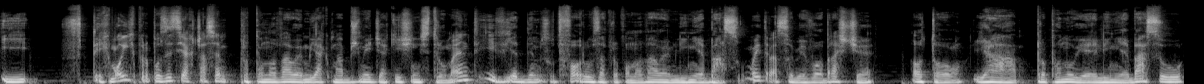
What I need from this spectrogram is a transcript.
I w tych moich propozycjach czasem proponowałem, jak ma brzmieć jakiś instrument, i w jednym z utworów zaproponowałem linię basu. No i teraz sobie wyobraźcie, oto ja proponuję linię basu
